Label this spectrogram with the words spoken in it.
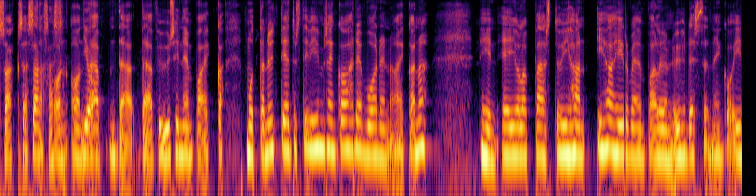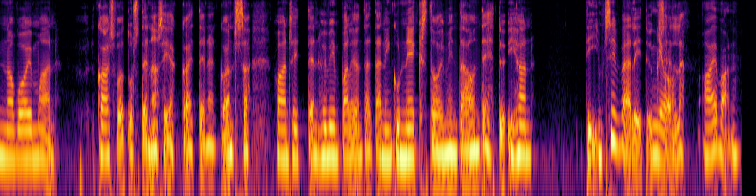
Saksassa, Saksassa on, on tämä, tämä, tämä fyysinen paikka. Mutta nyt tietysti viimeisen kahden vuoden aikana niin ei olla päästy ihan, ihan hirveän paljon yhdessä niin innovoimaan kasvotusten asiakkaiden kanssa, vaan sitten hyvin paljon tätä niin kuin Next-toimintaa on tehty ihan Teamsin välityksellä. Joo, aivan.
